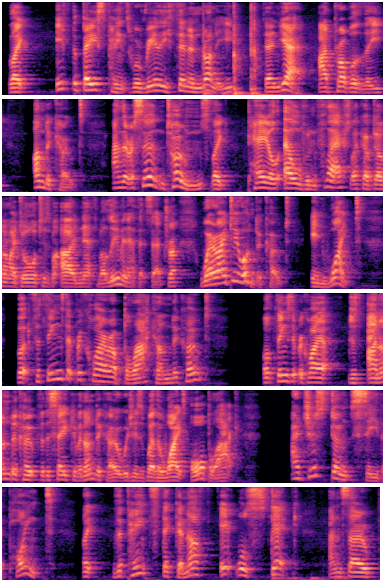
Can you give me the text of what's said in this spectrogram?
Like, if the base paints were really thin and runny, then yeah, I'd probably undercoat. And there are certain tones, like pale elven flesh, like I've done on my daughters, my uh, Idoneth, my Lumineth, etc., where I do undercoat in white. But for things that require a black undercoat, or things that require just an undercoat for the sake of an undercoat, which is whether white or black, I just don't see the point. Like, the paint's thick enough, it will stick. And so,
